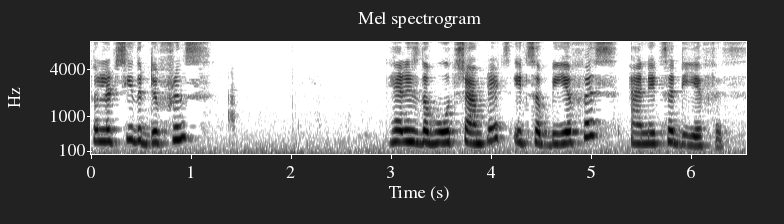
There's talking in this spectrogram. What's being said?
So let's see the difference. Here is the both templates. It's a bfs and it's a dfs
